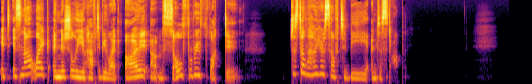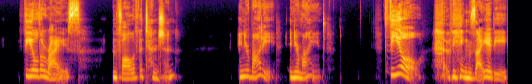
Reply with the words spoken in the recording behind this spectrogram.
It, it's not like initially you have to be like, I am self reflecting. Just allow yourself to be and to stop. Feel the rise and fall of the tension in your body, in your mind. Feel the anxiety,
